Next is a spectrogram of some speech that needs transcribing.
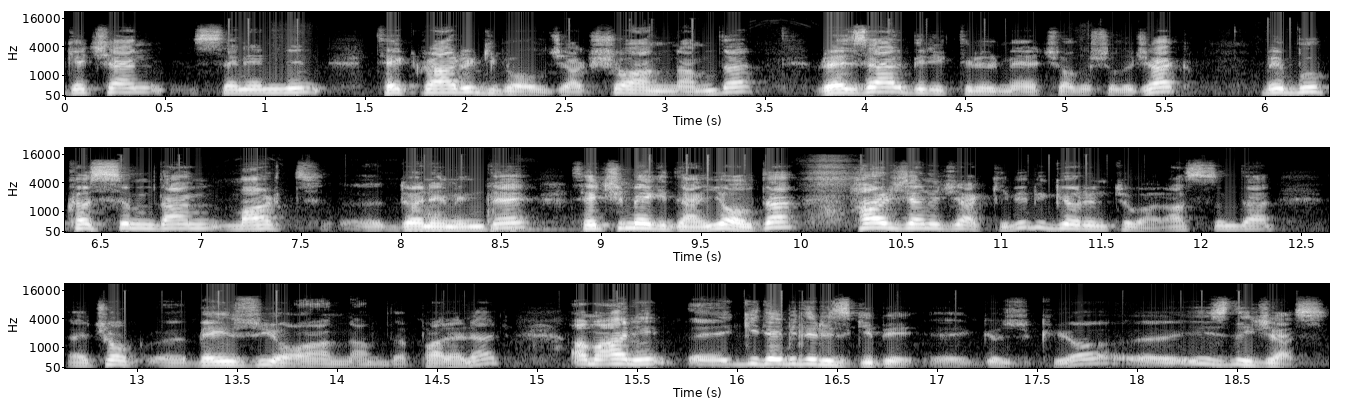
geçen senenin tekrarı gibi olacak şu anlamda rezerv biriktirilmeye çalışılacak ve bu Kasım'dan Mart e, döneminde seçime giden yolda harcanacak gibi bir görüntü var. Aslında e, çok e, benziyor o anlamda paralel. Ama hani gidebiliriz gibi gözüküyor. İzleyeceğiz.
